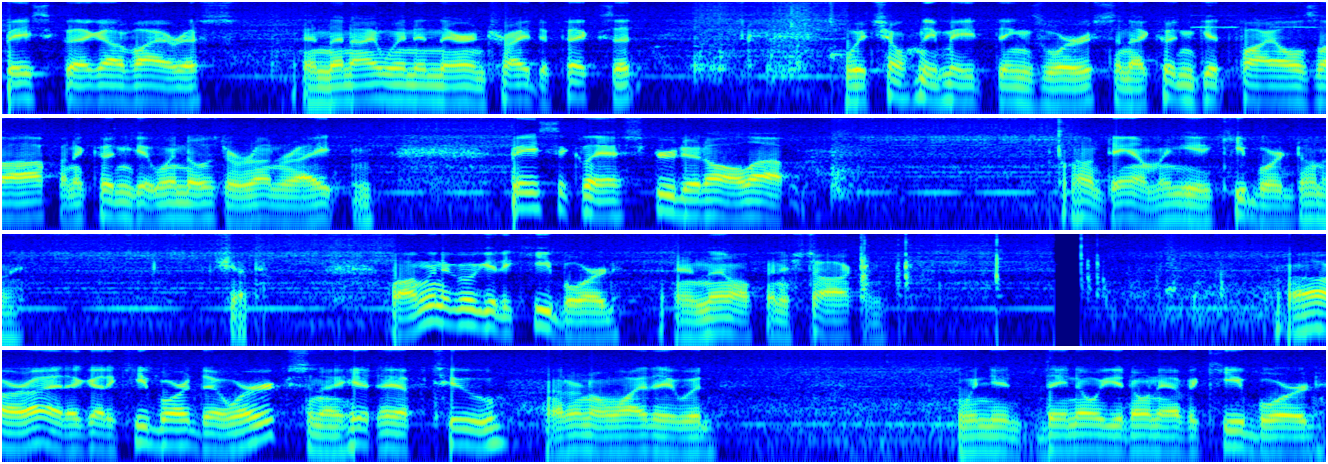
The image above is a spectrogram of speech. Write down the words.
basically I got a virus and then I went in there and tried to fix it which only made things worse and I couldn't get files off and I couldn't get Windows to run right and basically I screwed it all up. Oh damn I need a keyboard don't I? Shit. Well, I'm going to go get a keyboard, and then I'll finish talking. Alright, I got a keyboard that works, and I hit F2. I don't know why they would, when you they know you don't have a keyboard,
